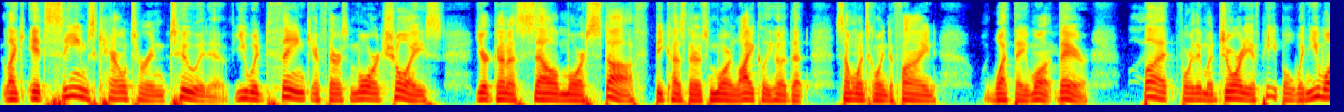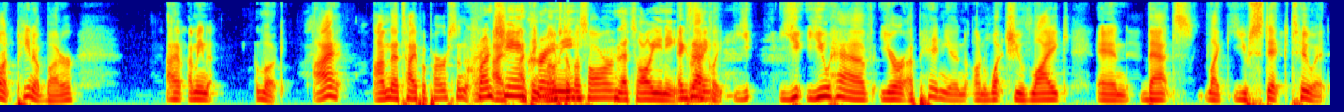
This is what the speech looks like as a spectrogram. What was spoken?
like it seems counterintuitive. You would think if there's more choice, you're going to sell more stuff because there's more likelihood that someone's going to find what they want there. But for the majority of people, when you want peanut butter, I, I mean, look, I I'm that type of person. Crunchy I, and I think creamy. Most of us are. That's all you need. Exactly. Right? You, you, you have your opinion on what you like, and that's like you stick to it.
